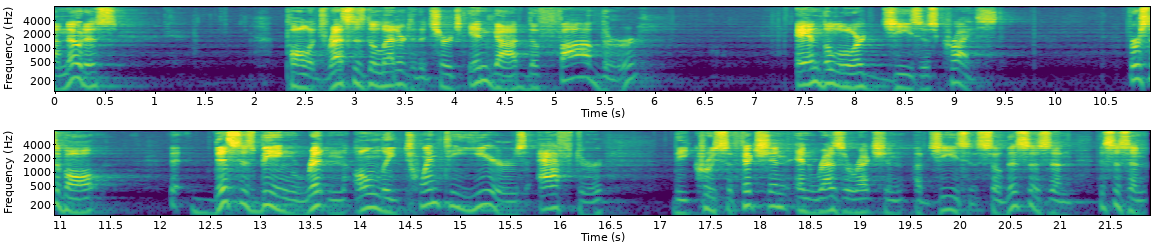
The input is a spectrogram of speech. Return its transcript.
Now, notice, Paul addresses the letter to the church in God, the Father, and the Lord Jesus Christ. First of all, this is being written only 20 years after the crucifixion and resurrection of Jesus. So this is an, this is an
